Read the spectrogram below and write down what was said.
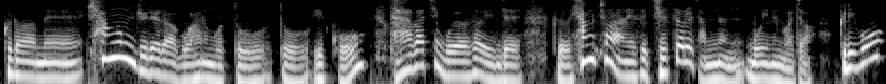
그 다음에 향음주례라고 하는 것도 또 있고 다 같이 모여서 이제 그 향촌 안에서 질서를 잡는 모임인 거죠. 그리고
